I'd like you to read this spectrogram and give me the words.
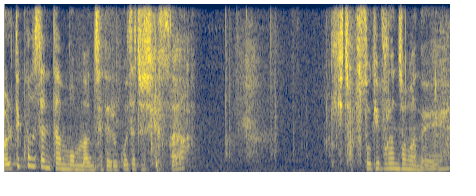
멀티 콘센트 한 번만 제대로 꽂아주시겠어요? 이게 접속이 불안정하네.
